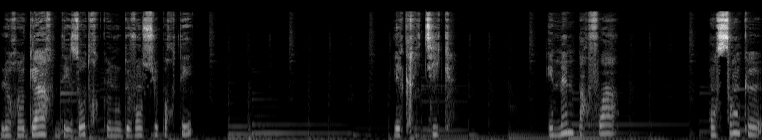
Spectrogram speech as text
le regard des autres que nous devons supporter les critiques. Et même parfois, on sent que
